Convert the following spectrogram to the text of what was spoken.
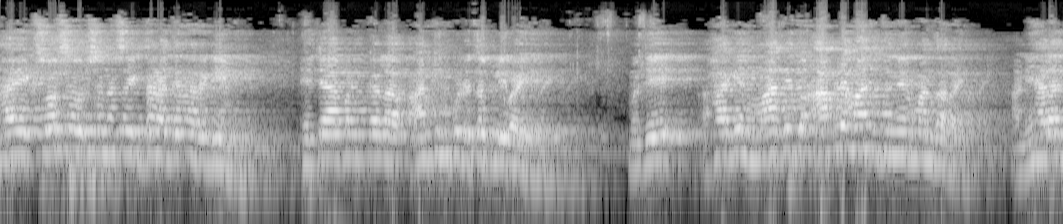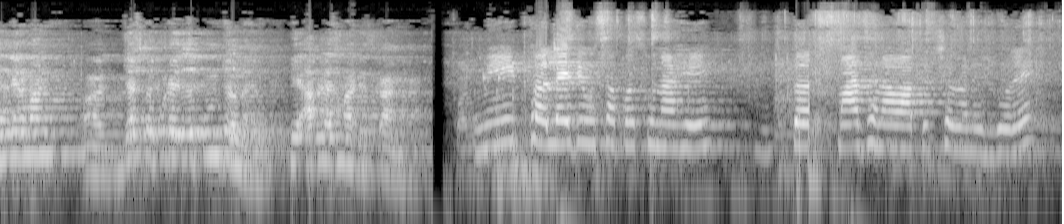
हा एक स्वसंरक्षणाचा एक धडा देणारा गेम आहे. ह्याच्या आपण कला आणखीन पुढे जपली पाहिजे. म्हणजे हा गेम मातीतून आपल्या मातीतून निर्माण झालाय आणि ह्याला निर्माण जास्त पुढे जपून ठेवणं हे आपल्याच मातीत काम आहे. मी इथं लय दिवसापासून आहे. तर माझं नाव अपेक्षा गणेश गोरे.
